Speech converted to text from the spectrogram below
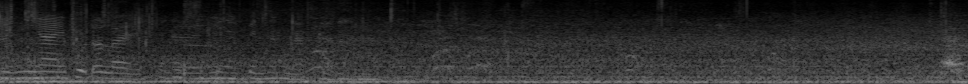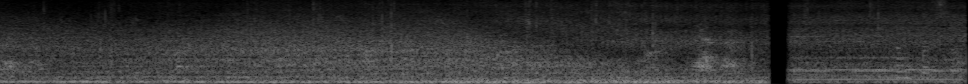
กินไงพูดอะไร แต่สิ่งนี้เป็นนักหนักค่ะ ต้องตรวจสอบ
